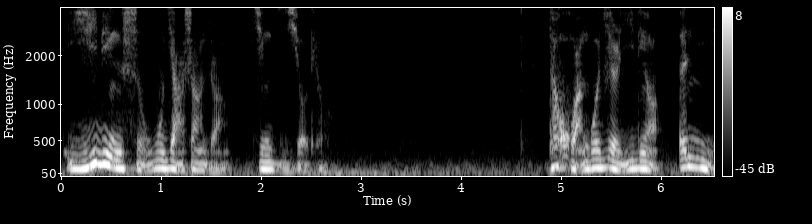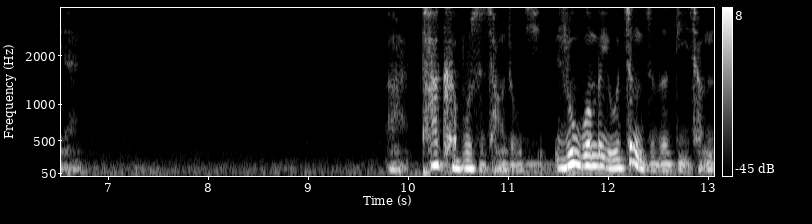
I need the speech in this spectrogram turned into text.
一定是物价上涨、经济萧条，他缓过劲儿一定要 N 年。啊，它可不是长周期。如果没有政治的底层，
